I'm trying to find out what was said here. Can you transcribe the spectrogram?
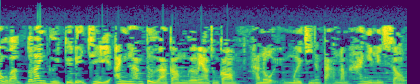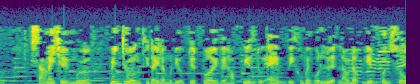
Email của bạn, Tuấn Anh gửi từ địa chỉ anh lãng tử a gmail.com Hà Nội 19 tháng 8 năm 2006 Sáng nay trời mưa, Bình thường thì đây là một điều tuyệt vời với học viên tụi em vì không phải huấn luyện lao động điểm quân số.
